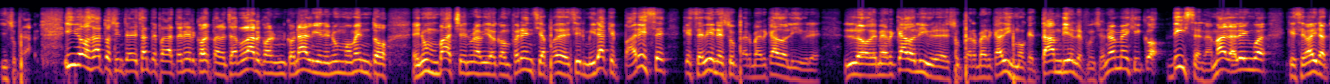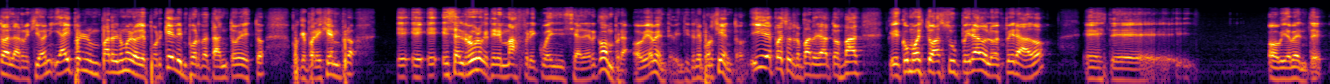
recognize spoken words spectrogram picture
insuperable. Y dos datos interesantes para tener, para charlar con, alguien en un momento, en un bache, en una videoconferencia, puede decir, mirá que parece que se viene supermercado libre. Lo de mercado libre, de supermercadismo, que también le funcionó en México, dicen la mala lengua que se va a ir a toda la región. Y ahí ponen un par de números de por qué le importa tanto esto. Porque, por ejemplo, eh, eh, eh, es el rubro que tiene más frecuencia de compra, obviamente, 23%. Y después otro par de datos más, que como esto ha superado lo esperado, este, obviamente,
